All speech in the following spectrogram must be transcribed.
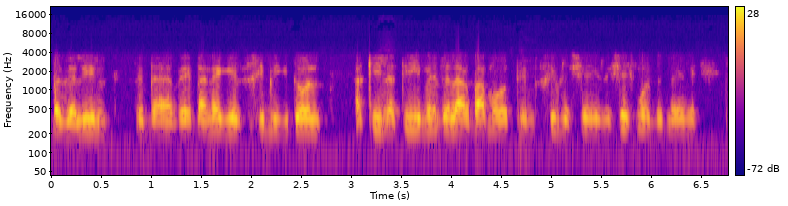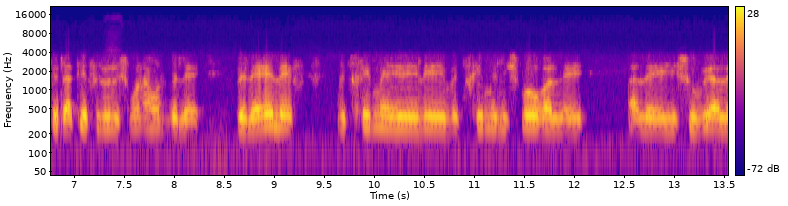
בגליל ובנגב צריכים לגדול הקהילתיים מעבר ל-400, הם צריכים ל-600, לדעתי אפילו ל-800 ול-1000, וצריכים, אה, וצריכים לשמור על, אה, על יישובי, על,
